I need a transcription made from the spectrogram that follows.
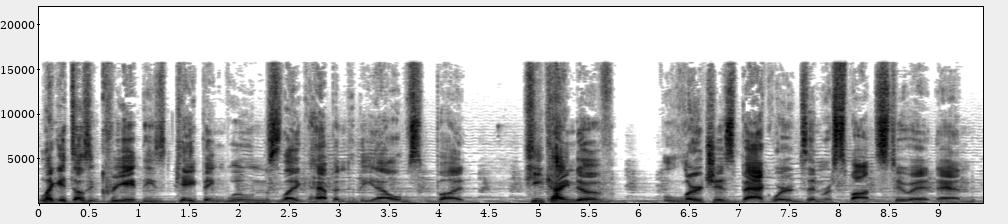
like it doesn't create these gaping wounds like happened to the elves, but he kind of lurches backwards in response to it and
